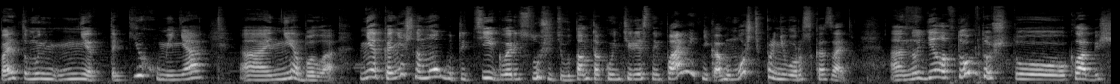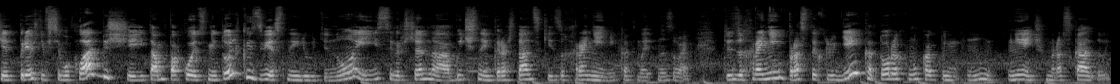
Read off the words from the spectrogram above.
Поэтому нет, таких у меня а, не было. Нет, конечно, могут идти и говорить, слушайте, вот там такой интересный памятник, а вы можете про него рассказать? А, но дело в том, то, что кладбище это прежде всего кладбище, и там покоятся не только известные люди, но и совершенно обычные гражданские захоронения, как мы это называем. То есть захоронения простых людей, которых, ну, как бы, ну, не о чем рассказывать.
